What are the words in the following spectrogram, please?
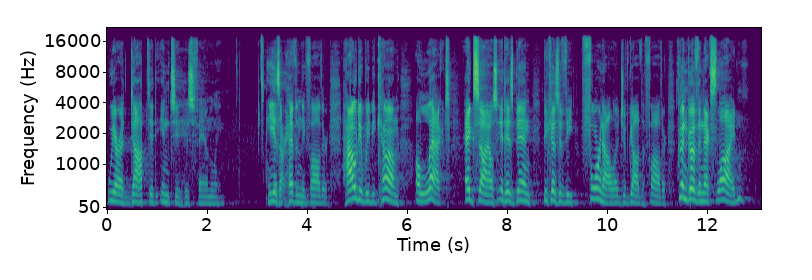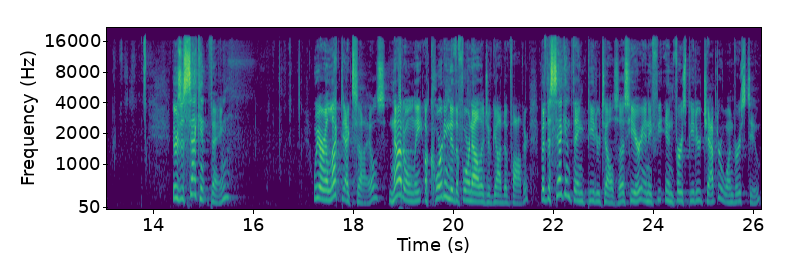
We are adopted into his family. He is our heavenly Father. How did we become elect exiles? It has been because of the foreknowledge of God the Father. Go ahead and go to the next slide. There's a second thing we are elect exiles, not only according to the foreknowledge of God the Father, but the second thing Peter tells us here in, in 1 Peter chapter 1, verse 2,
